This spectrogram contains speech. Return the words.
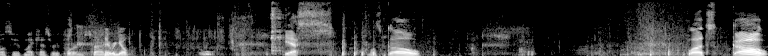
We'll see if Mike has a report. There we go. Yes. Let's go. Let's go.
